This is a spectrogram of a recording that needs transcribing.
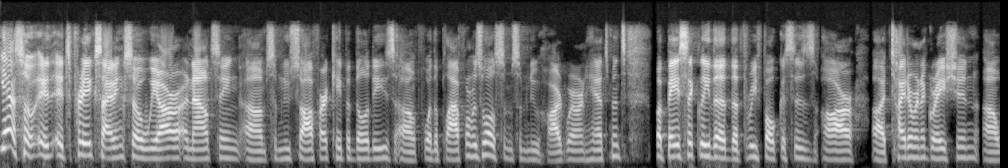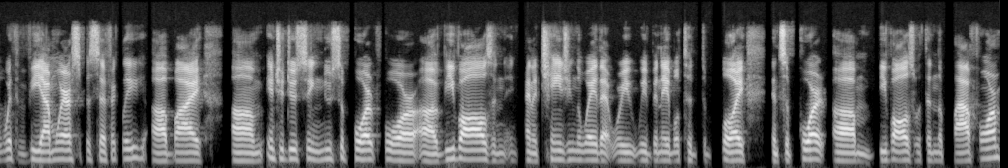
Yeah, so it, it's pretty exciting. So we are announcing um, some new software capabilities uh, for the platform, as well as some some new hardware enhancements. But basically, the the three focuses are uh, tighter integration uh, with VMware specifically uh, by um, introducing new support for uh, vVols and, and, kind of changing the way that we we've been able to deploy and support um, vVols within the platform.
